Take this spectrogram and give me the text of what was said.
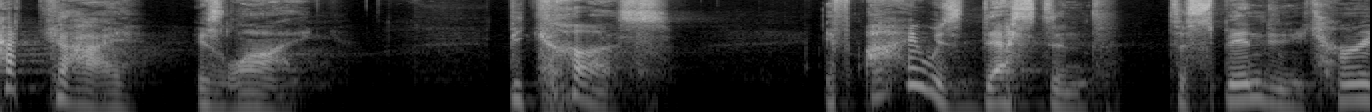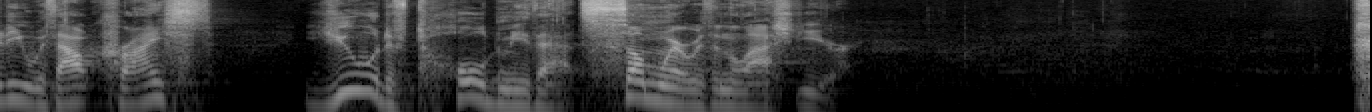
that guy is lying because if I was destined to spend an eternity without Christ, you would have told me that somewhere within the last year.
